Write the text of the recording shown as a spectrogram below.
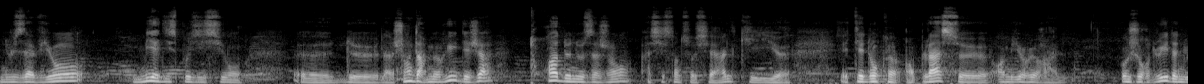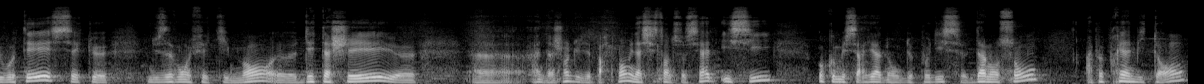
nous avions mis à disposition euh, de la gendarmerie déjà trois de nos agents assistantes sociales qui euh, étaient donc en place euh, en milieu rural. Aujourd'hui, la nouveauté, c'est que nous avons effectivement détaché un agent du département, une assistante sociale, ici, au commissariat donc, de police d'Alençon, à peu près à mi-temps,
